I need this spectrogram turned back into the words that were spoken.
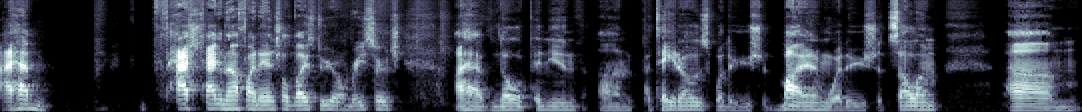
I have hashtag not financial advice. Do your own research. I have no opinion on potatoes, whether you should buy them, whether you should sell them um,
